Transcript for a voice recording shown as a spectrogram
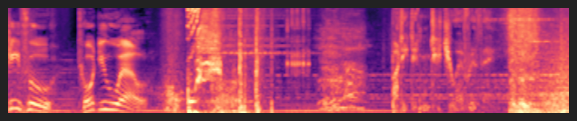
Shifu taught you well. But he didn't teach you everything.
